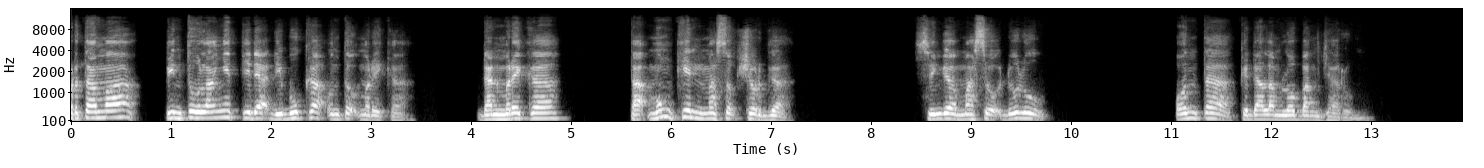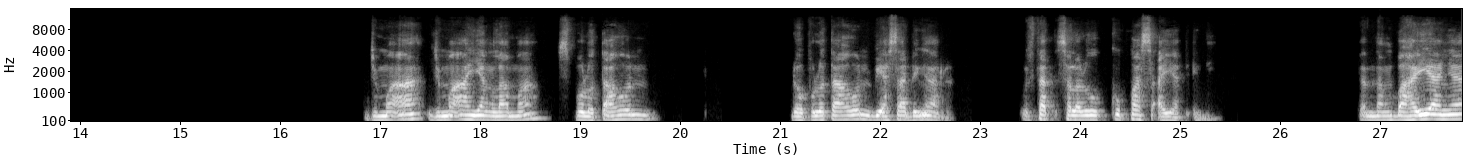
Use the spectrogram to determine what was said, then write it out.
Pertama, pintu langit tidak dibuka untuk mereka dan mereka tak mungkin masuk syurga sehingga masuk dulu onta ke dalam lubang jarum. Jemaah jemaah yang lama 10 tahun 20 tahun biasa dengar Ustaz selalu kupas ayat ini tentang bahayanya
